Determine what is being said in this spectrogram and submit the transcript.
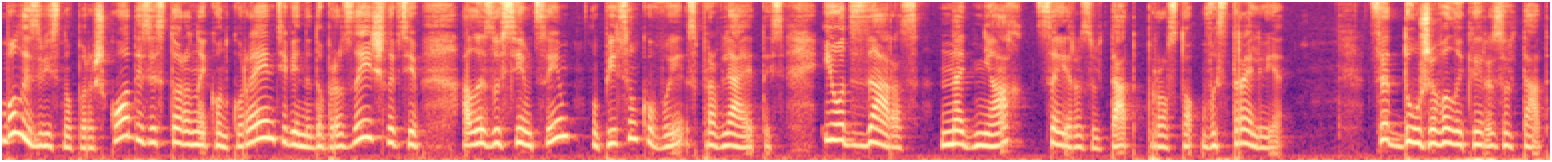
Були, звісно, перешкоди зі сторони конкурентів і недоброзичливців, але з усім цим у підсумку ви справляєтесь. І от зараз на днях цей результат просто вистрелює. Це дуже великий результат,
